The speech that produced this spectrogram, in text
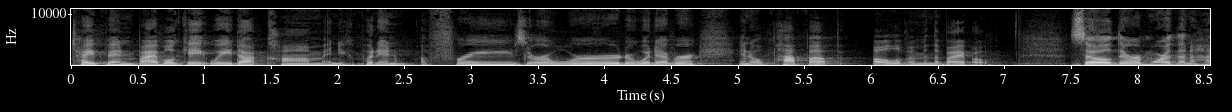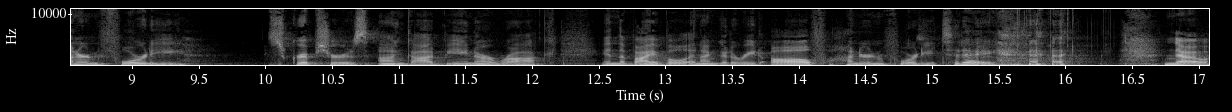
type in BibleGateway.com, and you can put in a phrase or a word or whatever, and it'll pop up all of them in the Bible. So there are more than 140 scriptures on God being our rock in the Bible, and I'm going to read all 140 today. no,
